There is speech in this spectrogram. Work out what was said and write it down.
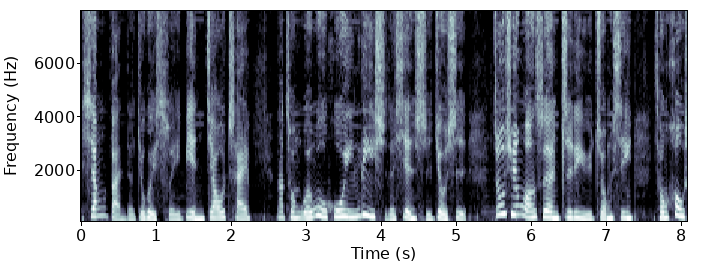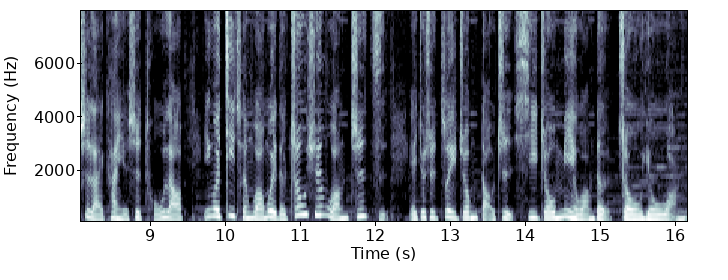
相反的，就会随便交差。那从文物呼应历史的现实，就是周宣王虽然致力于中心，从后世来看也是徒劳，因为继承王位的周宣王之子，也就是最终导致西周灭亡的周幽王。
